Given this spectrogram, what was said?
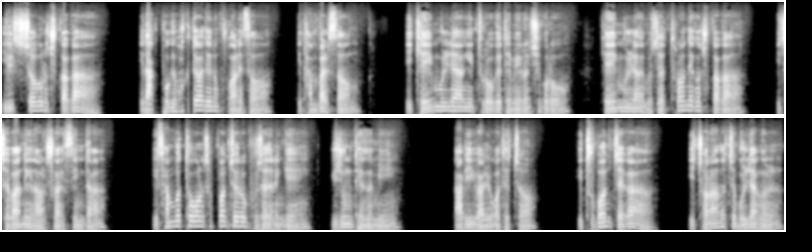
일시적으로 주가가 이 낙폭이 확대가 되는 구간에서 이 단발성 이 개인 물량이 들어오게 되면 이런 식으로 개인 물량을 몇째 털어내고 주가가 이 재반등이 나올 수가 있습니다. 이 3부통으로 첫 번째로 보셔야 되는 게 유중 대금이 납입이 완료가 됐죠. 이 두 번째가 이 전환사채 물량을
